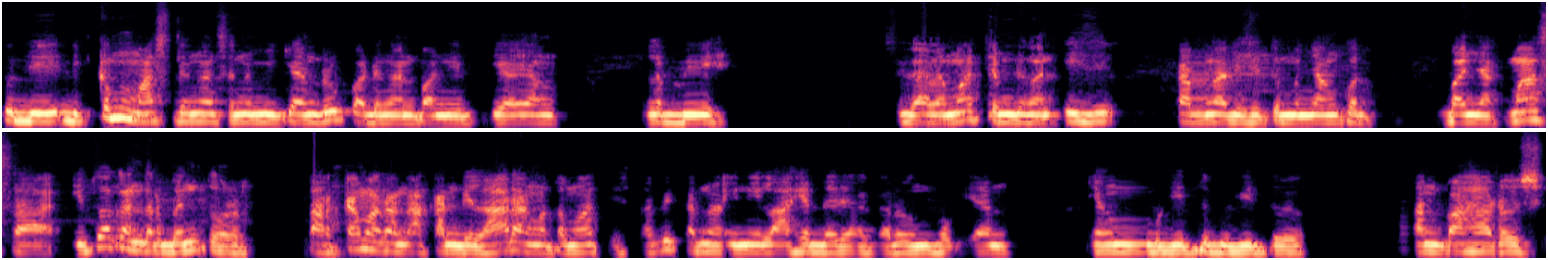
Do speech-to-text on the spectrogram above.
itu di, dikemas dengan sedemikian rupa dengan panitia yang lebih segala macam dengan izin karena di situ menyangkut banyak masa itu akan terbentur. Tarkam akan akan dilarang otomatis. Tapi karena ini lahir dari akar rumput yang yang begitu begitu tanpa harus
